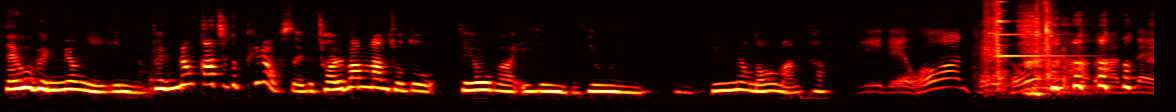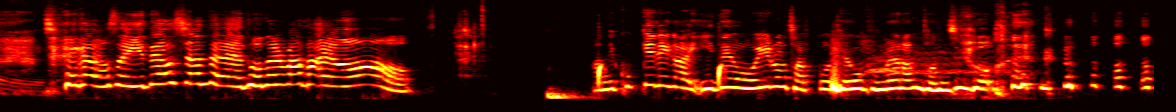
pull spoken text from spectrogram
대호 100명이 이긴다. 100명까지도 필요 없어요. 이거 절반만 줘도 대호가 이깁니다. 대호 힘이. 100명 너무 많다. 이대호한테 돈 받았네. 제가 무슨 이대호 씨한테 돈을 받아요. 아니 코끼리가 이대호 1호 잡고 대호 부메랑 그냥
